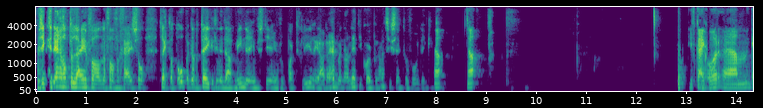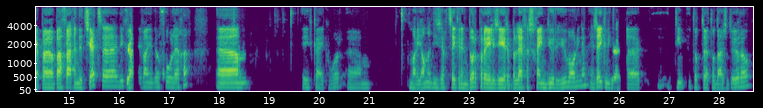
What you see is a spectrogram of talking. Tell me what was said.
Dus ik zit erg op de lijn van, van Vergrijssel. Trek dat op. En dat betekent inderdaad minder investeringen voor particulieren. Ja, daar hebben we nou net die corporatiesector voor, denk ik. Ja, ja. Even kijken hoor. Um, ik heb uh, een paar vragen in de chat uh, die ik ja. even aan je wil voorleggen. Um, even kijken hoor. Um, Marianne die zegt, zeker in dorpen realiseren beleggers geen dure huurwoningen. En zeker niet tot, uh, 10, tot, tot 1000 euro.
